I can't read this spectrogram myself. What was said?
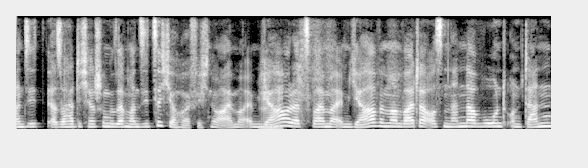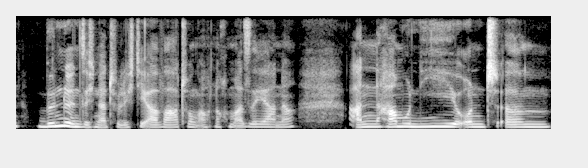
man sieht, also hatte ich ja schon gesagt, man sieht sich ja häufig nur einmal im Jahr mhm. oder zweimal im Jahr, wenn man weiter auseinander wohnt. Und dann bündeln sich natürlich die Erwartungen auch nochmal sehr, ne? An Harmonie und ähm,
